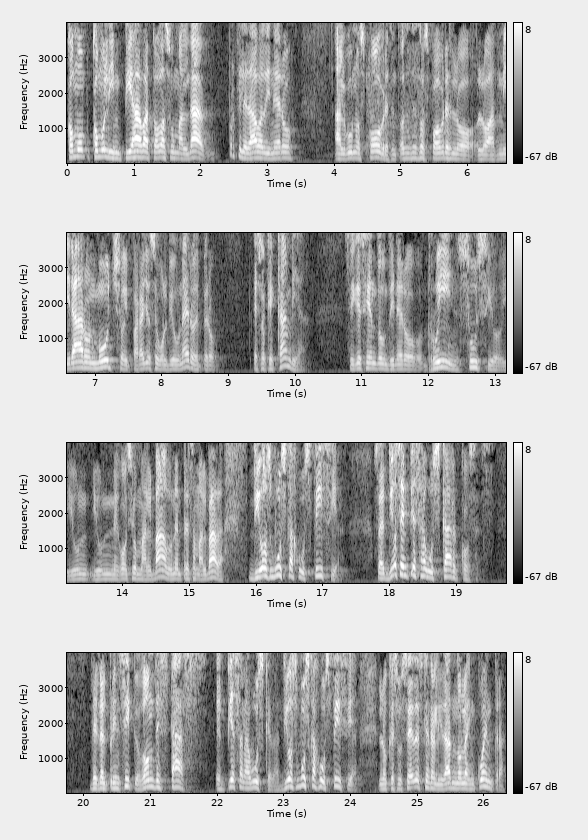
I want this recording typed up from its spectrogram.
¿cómo, cómo limpiaba toda su maldad? Porque le daba dinero algunos pobres. Entonces esos pobres lo, admiraron mucho y para ellos se volvió un héroe, pero eso que cambia. Sigue siendo un dinero ruin, sucio y un, y un negocio malvado, una empresa malvada. Dios busca justicia. O sea, Dios empieza a buscar cosas. Desde el principio, ¿dónde estás? Empieza la búsqueda. Dios busca justicia. Lo que sucede es que en realidad no la encuentra.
